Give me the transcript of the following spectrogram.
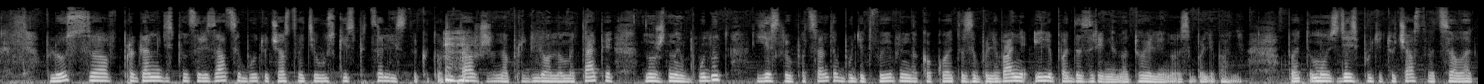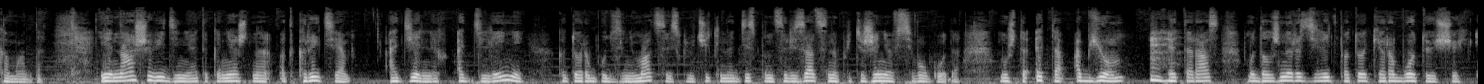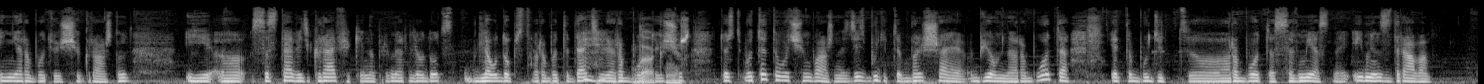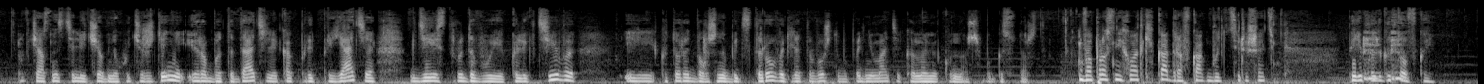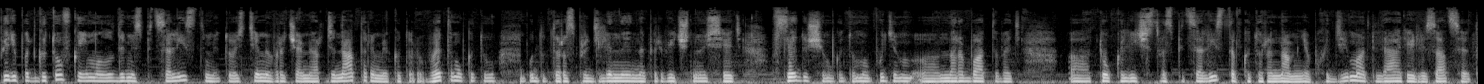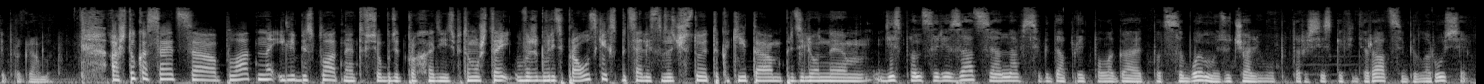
Плюс э, в программе диспансеризации будут участвовать и узкие специалисты, которые угу. также на определенном этапе нужны будут, если у пациента будет выявлено какое-то заболевание или подозрение на то или иное заболевание. Поэтому здесь будет участвовать целая команда. И наше видение – это, конечно, открытие отдельных отделений – которые будут заниматься исключительно диспансеризацией на протяжении всего года. Потому что это объем Это раз. Мы должны разделить потоки работающих и неработающих граждан и э, составить графики, например, для удобства, для удобства работодателей, mm-hmm. работающих. Да, То есть вот это очень важно. Здесь будет большая объемная работа. Это будет э, работа совместная и Минздрава в частности, лечебных учреждений и работодателей, как предприятия, где есть трудовые коллективы, и которые должны быть здоровы для того, чтобы поднимать экономику нашего государства. Вопрос нехватки кадров как будете решать? Переподготовкой переподготовкой и молодыми специалистами, то есть теми врачами-ординаторами, которые в этом году будут распределены на первичную сеть. В следующем году мы будем э, нарабатывать э, то количество специалистов, которое нам необходимо для реализации этой программы. А что касается платно или бесплатно это все будет проходить? Потому что вы же говорите про узких специалистов, зачастую это какие-то определенные... Диспансеризация, она всегда предполагает под собой, мы изучали опыт Российской Федерации, Беларуси,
